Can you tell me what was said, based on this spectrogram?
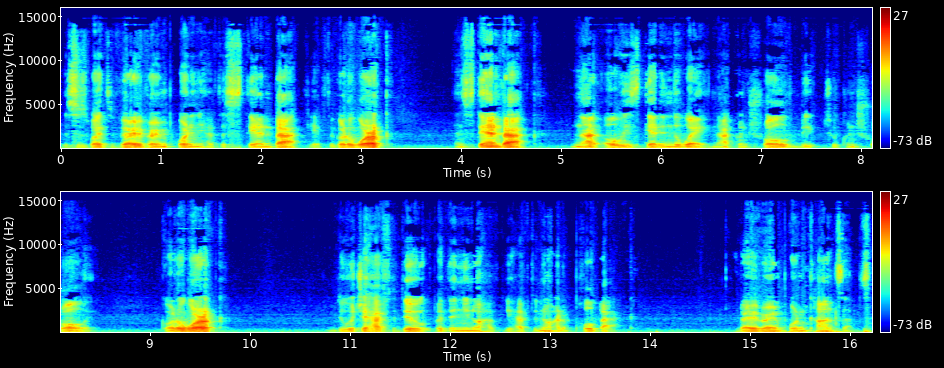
This is why it's very, very important. You have to stand back. You have to go to work and stand back. Not always get in the way, not control, be too controlling. Go to work, do what you have to do, but then you know how, you have to know how to pull back. Very, very important concepts.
